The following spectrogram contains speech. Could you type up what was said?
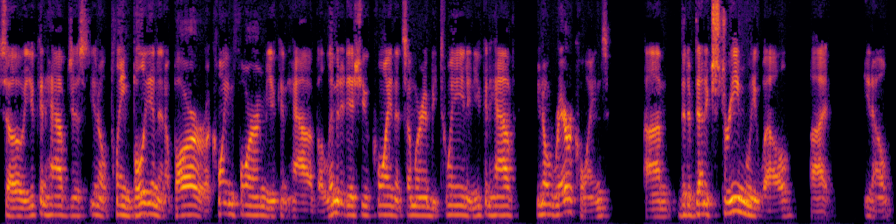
So you can have just, you know, plain bullion in a bar or a coin form. You can have a limited issue coin that's somewhere in between, and you can have, you know, rare coins um, that have done extremely well, uh, you know,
